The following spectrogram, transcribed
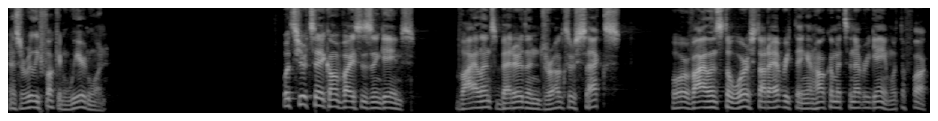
And it's a really fucking weird one. What's your take on vices in games? Violence better than drugs or sex? Or violence the worst out of everything? And how come it's in every game? What the fuck?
